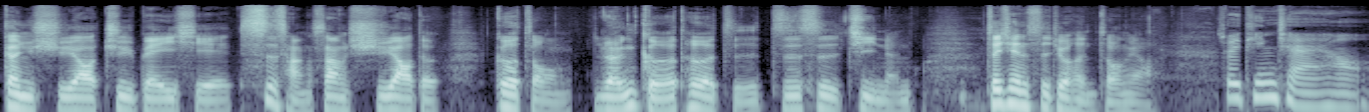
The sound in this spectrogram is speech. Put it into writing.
更需要具备一些市场上需要的各种人格特质、知识、技能，这件事就很重要。所以听起来哈。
